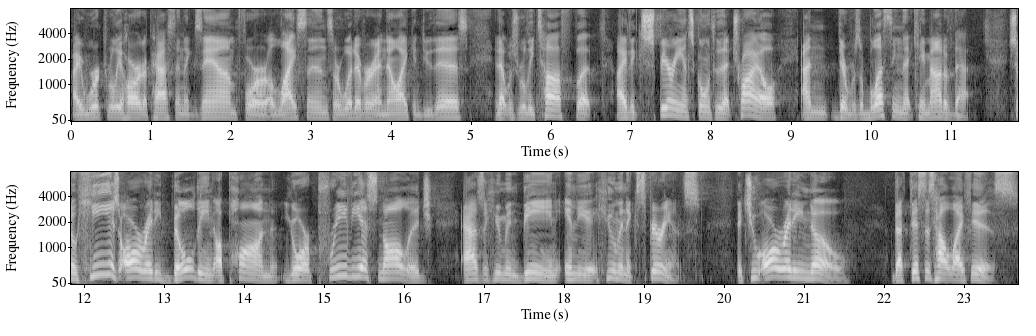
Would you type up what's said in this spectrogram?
I worked really hard, I passed an exam for a license or whatever, and now I can do this. And that was really tough, but I've experienced going through that trial, and there was a blessing that came out of that. So he is already building upon your previous knowledge as a human being in the human experience. that you already know that this is how life is.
